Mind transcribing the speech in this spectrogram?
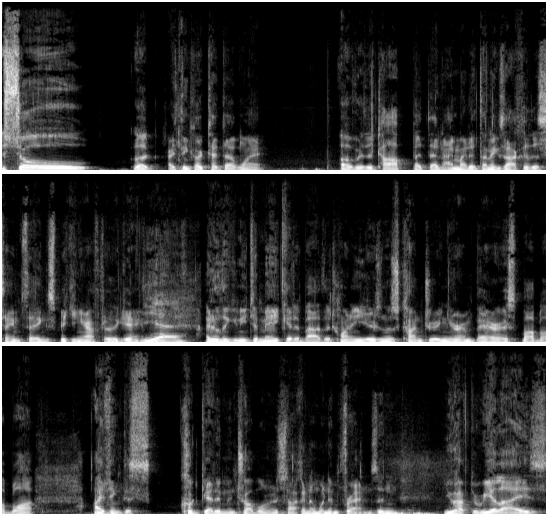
So, look, I think Arteta went over the top, but then I might have done exactly the same thing speaking after the game. Yeah. I don't think you need to make it about the 20 years in this country and you're embarrassed, blah, blah, blah. I think this could get him in trouble and it's not going to win him friends. And you have to realize,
